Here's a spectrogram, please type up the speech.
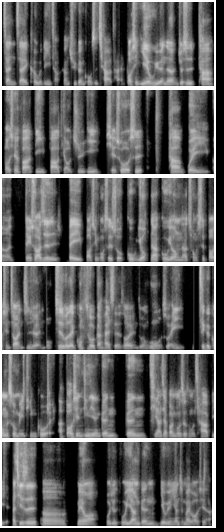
站在客户的立场上去跟公司洽谈，保险业务员呢就是他保险法第八条之一写说是他为呃。等于说他是被保险公司所雇佣，那雇佣呢从事保险招揽之人。其实我在工作刚开始的时候，有很多人问我说：“哎，这个公司我没听过，哎啊，保险经纪人跟跟其他家保险公司有什么差别？”那其实呃没有啊，我就我一样跟业务员一样就卖保险啊。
